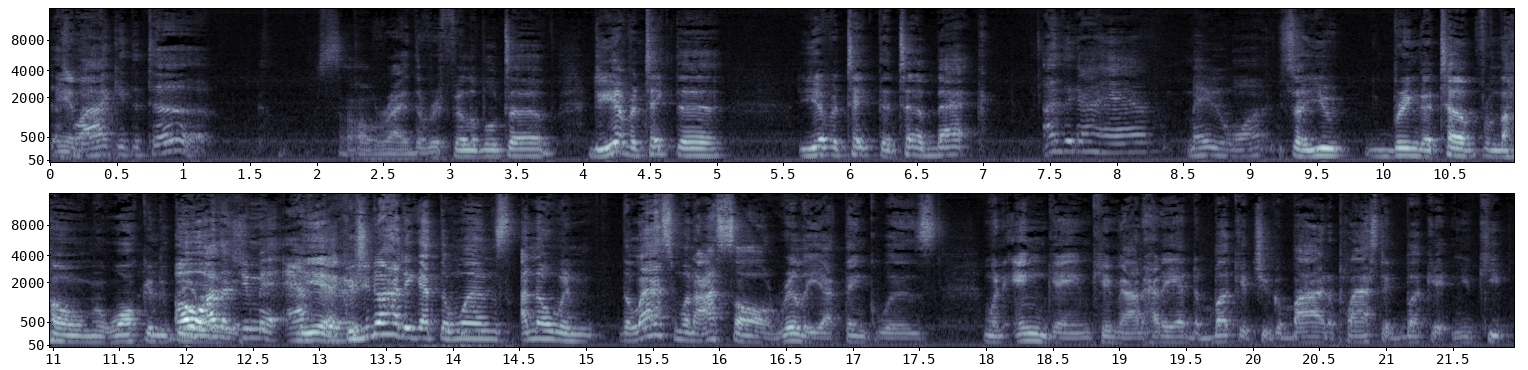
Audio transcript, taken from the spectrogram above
That's You why know. I get the tub. It's all right. The refillable tub. Do you ever take the? You ever take the tub back? I think I have maybe once. So you bring a tub from the home and walk into. the. Oh, I thought you meant after. Yeah, because you know how they got the ones. I know when the last one I saw really, I think was when Endgame came out. How they had the bucket you could buy the plastic bucket and you keep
